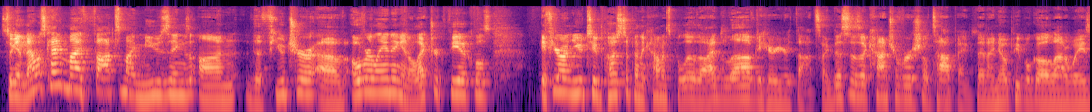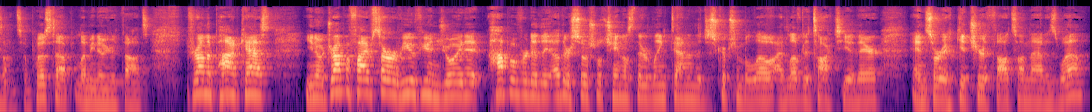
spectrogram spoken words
So again, that was kind of my thoughts, my musings on the future of overlanding and electric vehicles. If you're on YouTube, post up in the comments below, though. I'd love to hear your thoughts. Like, this is a controversial topic that I know people go a lot of ways on. So, post up, let me know your thoughts. If you're on the podcast, you know, drop a five star review if you enjoyed it. Hop over to the other social channels. They're linked down in the description below. I'd love to talk to you there and sort of get your thoughts on that as well.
